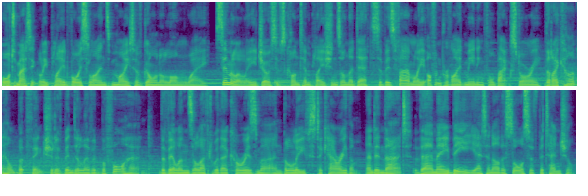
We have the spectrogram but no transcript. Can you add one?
Automatically played voice lines might have gone a long way. Similarly, Joseph's contemplations on the deaths of his family often provide meaningful backstory that I can't help but think should have been delivered beforehand. The villains are left with their charisma and beliefs to carry them, and in that, there may be yet another source of potential.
